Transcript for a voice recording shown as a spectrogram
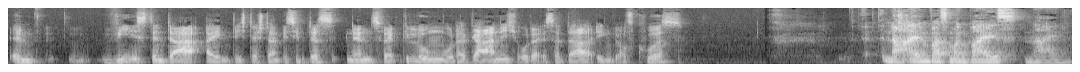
Ähm, wie ist denn da eigentlich der Stand? Ist ihm das nennenswert gelungen oder gar nicht? Oder ist er da irgendwie auf Kurs? Nach allem, was man weiß, nein.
